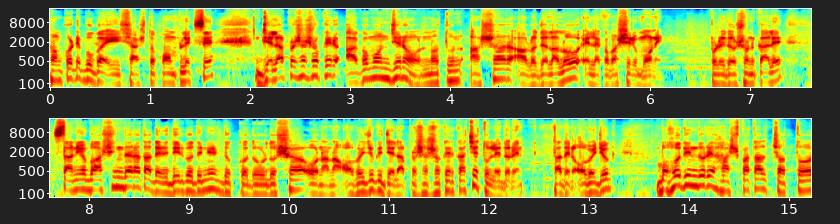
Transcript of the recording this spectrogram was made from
সংকটে ভোগা এই স্বাস্থ্য কমপ্লেক্সে জেলা প্রশাসকের আগমন যেন নতুন আশার আলো জ্বালালো এলাকাবাসীর মনে। পরিদর্শনকালে স্থানীয় বাসিন্দারা তাদের দীর্ঘদিনের দুঃখ, দুর্দশা ও নানা অভিযোগ জেলা প্রশাসকের কাছে তুলে ধরেন। তাদের অভিযোগ, বহুদিন ধরে হাসপাতাল চত্বর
